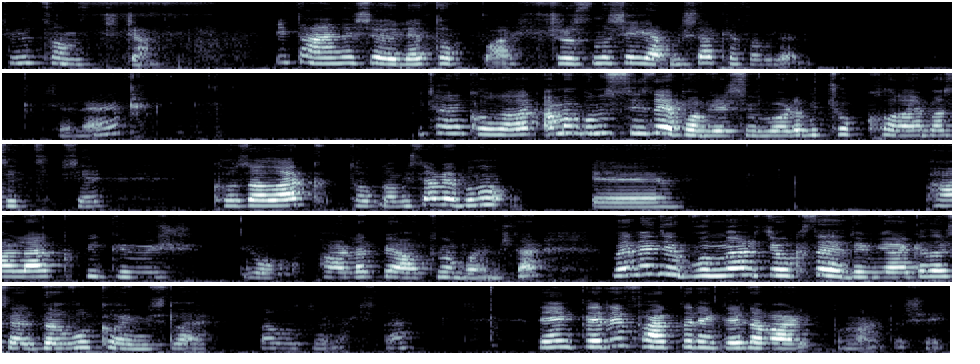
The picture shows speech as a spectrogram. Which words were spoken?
Şimdi tanıtacağım. Bir tane şöyle top var. Şurasında şey yapmışlar kesebilirim. Şöyle. Bir tane kozalak ama bunu siz de yapabilirsiniz bu arada. Bu çok kolay basit bir şey. Kozalak toplamışlar ve bunu e, parlak bir gümüş yok parlak bir altına boyamışlar. Ben önce bunları çok sevdim ya arkadaşlar. Davul koymuşlar. Davul zurna işte. Renkleri farklı renkleri de var bunlarda şey.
